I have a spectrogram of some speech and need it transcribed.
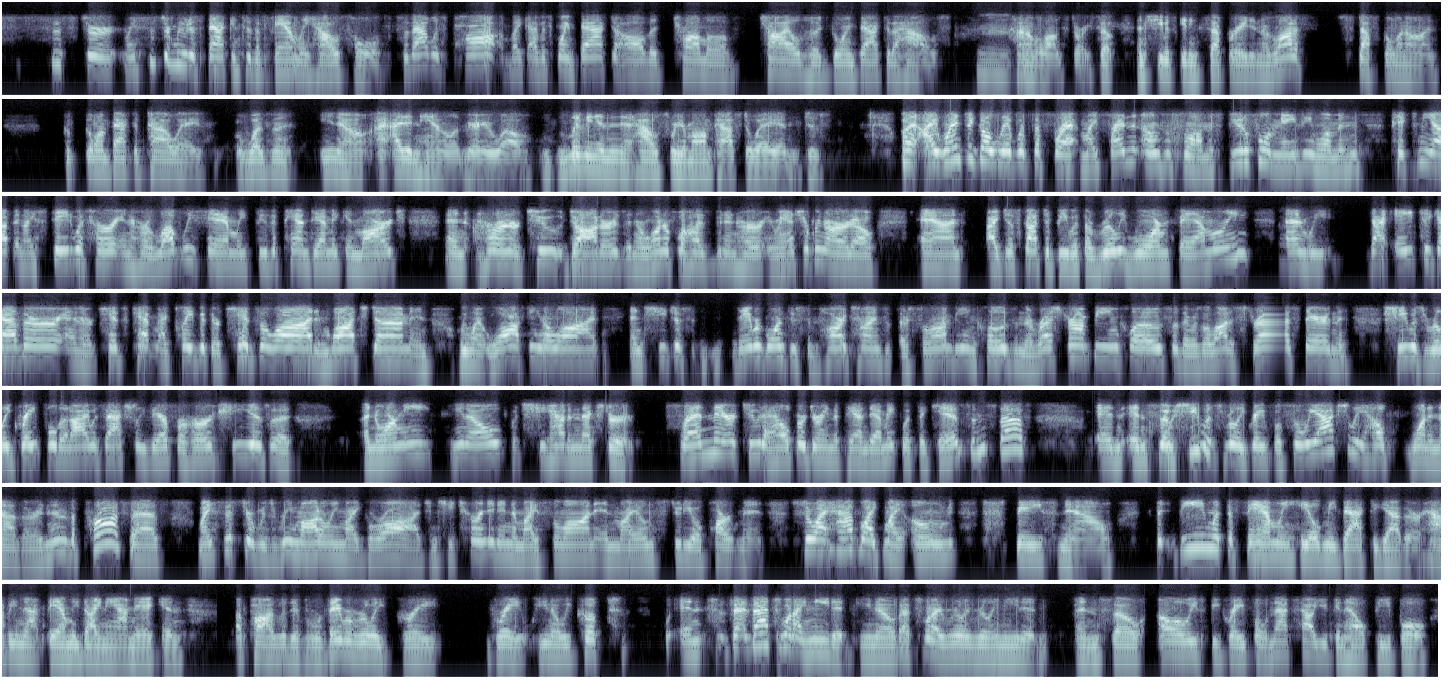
sister my sister moved us back into the family household. So that was pa- like I was going back to all the trauma of childhood, going back to the house. Hmm. Kind of a long story. So, and she was getting separated, and there was a lot of stuff going on. Going back to Poway wasn't, you know, I, I didn't handle it very well. Living in the house where your mom passed away, and just but I went to go live with the friend, my friend that owns the salon. This beautiful, amazing woman picked me up, and I stayed with her and her lovely family through the pandemic in March. And her and her two daughters, and her wonderful husband, and her in Rancho Bernardo. And I just got to be with a really warm family, and we got ate together. And their kids kept. I played with their kids a lot and watched them, and we went walking a lot and she just they were going through some hard times with their salon being closed and the restaurant being closed so there was a lot of stress there and the, she was really grateful that i was actually there for her she is a a normie you know but she had an extra friend there too to help her during the pandemic with the kids and stuff and and so she was really grateful so we actually helped one another and in the process my sister was remodeling my garage and she turned it into my salon and my own studio apartment. So I have like my own space now. But being with the family healed me back together, having that family dynamic and a positive, they were really great, great. You know, we cooked and that, that's what I needed, you know, that's what I really, really needed. And so I'll always be grateful. And that's how you can help people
